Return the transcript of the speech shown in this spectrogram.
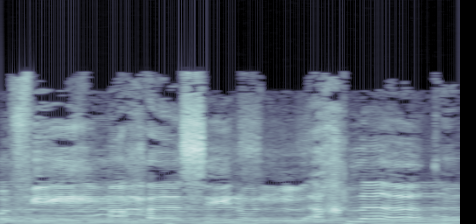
وفيه محاسن الأخلاق.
